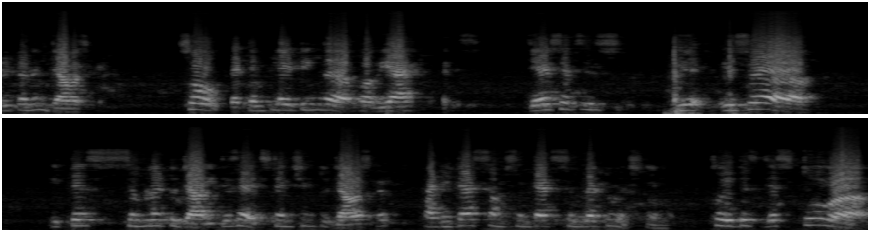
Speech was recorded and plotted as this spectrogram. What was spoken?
written in JavaScript. So the templating uh, for React is JSX is is a it is similar to Java. It is an extension to JavaScript and it has some syntax similar to HTML. So it is just to uh,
